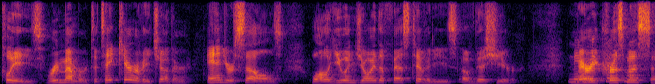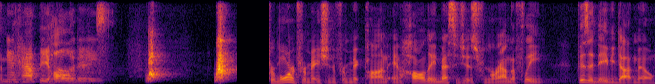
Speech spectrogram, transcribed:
Please remember to take care of each other and yourselves while you enjoy the festivities of this year. Merry, Christmas, and, happy holidays. For more information from MCPON and holiday messages from around the fleet, visit Navy.mil.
